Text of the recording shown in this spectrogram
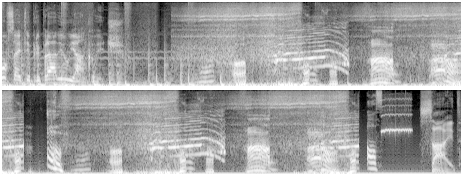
Offside je pripravil Jankovič. Oh. Offside.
